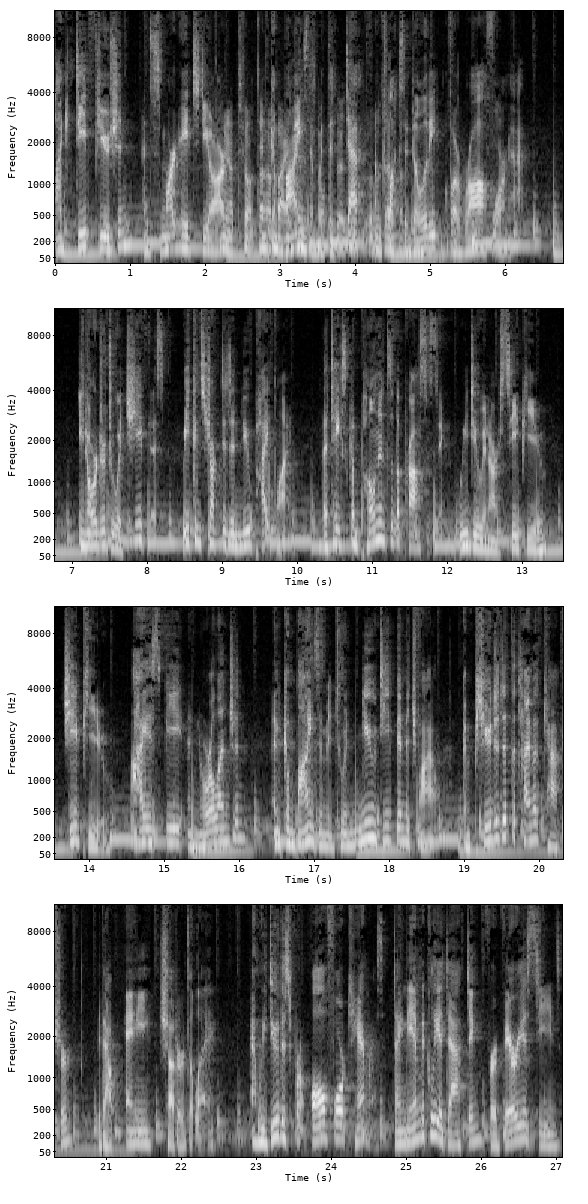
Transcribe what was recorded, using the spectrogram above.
like deep fusion and smart HDR, and combines them with the depth and flexibility of a RAW format. In order to achieve this, we constructed a new pipeline that takes components of the processing we do in our CPU, GPU, ISP, and neural engine and combines them into a new deep image file computed at the time of capture without any shutter delay. And we do this for all four cameras, dynamically adapting for various scenes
